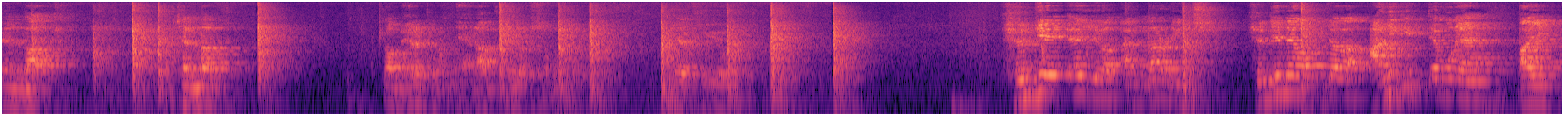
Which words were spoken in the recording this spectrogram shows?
And not can not. 그럼 help는 내나 그대로 쓰면 help you. 현재 as I'm not rich. 현재 내가 부자가 아니기 때문에 I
